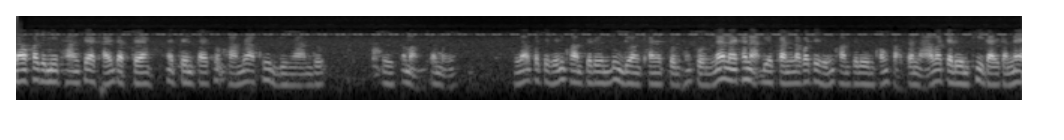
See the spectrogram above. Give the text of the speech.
เราก็จะมีทางแก้ไขดัดแปลงให้เป็นไปเพื่อความราบรื่นดีงามโดยสม่ำเสมอ แล้วก็จะเห็นความเจริญรุ่งเรืองภายในตนของตน และในขณะเดียวกันเราก็จะเห็นความเจริญของศาสนาว่าเจริญที่ใดกันแน่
